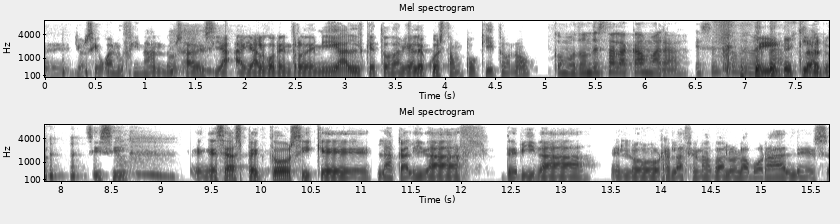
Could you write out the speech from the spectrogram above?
eh, yo sigo alucinando, ¿sabes? Y hay algo dentro de mí al que todavía le cuesta un poquito, ¿no? Como, ¿dónde está la cámara? ¿Es eso de verdad? Sí, claro. Sí, sí. En ese aspecto sí que la calidad de vida en lo relacionado a lo laboral es,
